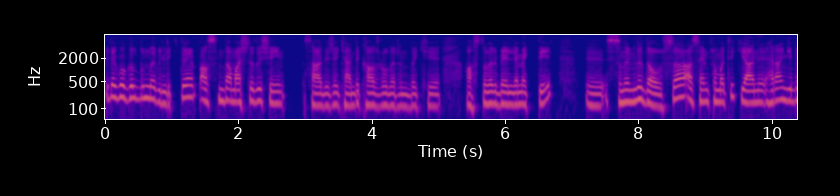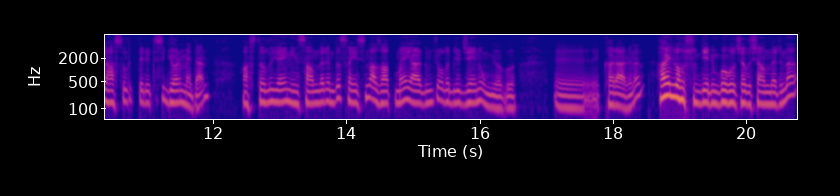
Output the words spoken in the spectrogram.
bir de Google bununla birlikte aslında amaçladığı şeyin sadece kendi kadrolarındaki hastaları belirlemek değil, e, sınırlı da olsa asemptomatik yani herhangi bir hastalık belirtisi görmeden hastalığı yayan insanların da sayısını azaltmaya yardımcı olabileceğini umuyor bu e, kararının. Hayırlı olsun diyelim Google çalışanlarına.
